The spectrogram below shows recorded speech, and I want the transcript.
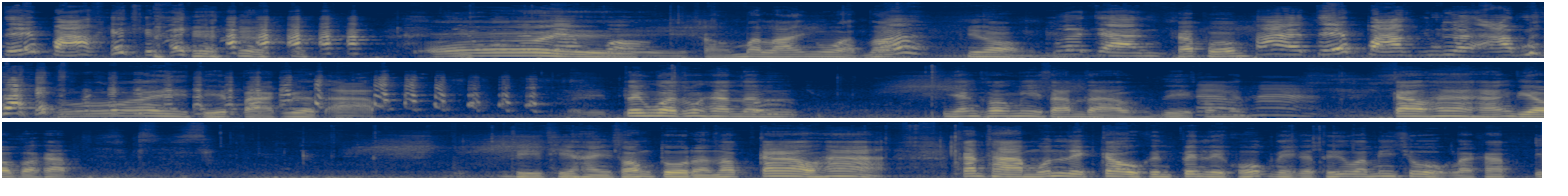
เตะปากให้ถึงโอ้ยแซ่บบ่เขามาหลายงวดเนาะฮะพี่น้องเมื่ออาจารย์ครับผมให้เตะปากเลือดอาบเลือดโอ้ยเตะปากเลือดอาบ แต่งวดบางคันนั้นยังคงมีสามดาวดิคงเก้าเป็นห้าเก้าห้าหางเดียวป่ะครับที่ที่ให้สองตัวนะเนาะเก้าห้าการถามหมุนเหล็กเก้าขึ้นเป็นเหล็กหกนี่ก็ถือว่าไม่โชคแล้วครับเอ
